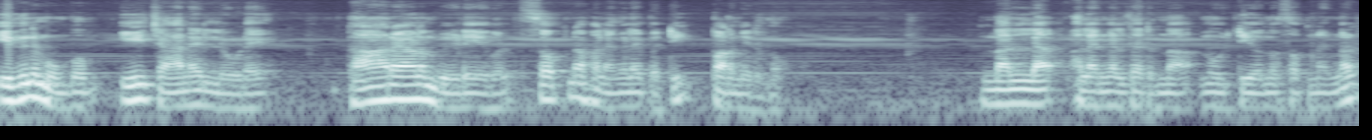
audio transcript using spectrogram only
ഇതിനു മുമ്പും ഈ ചാനലിലൂടെ ധാരാളം വീഡിയോകൾ സ്വപ്നഫലങ്ങളെപ്പറ്റി പറഞ്ഞിരുന്നു. നല്ല ഫലങ്ങൾ തരുന്ന നൂറ്റിയൊന്ന് സ്വപ്നങ്ങൾ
